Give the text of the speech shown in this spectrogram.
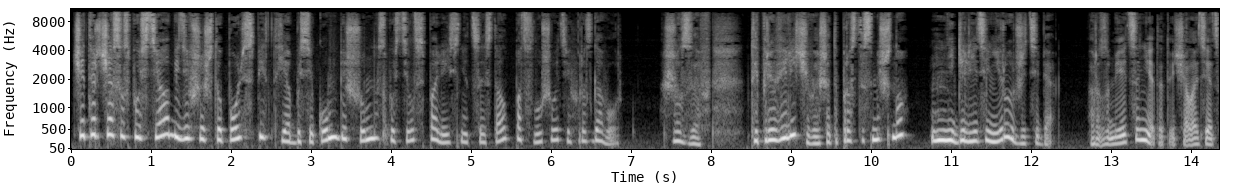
Четверть часа спустя, убедившись, что Поль спит, я босиком бесшумно спустился по лестнице и стал подслушивать их разговор. «Жозеф, ты преувеличиваешь, это просто смешно. Не гильотинируют же тебя». «Разумеется, нет», — отвечал отец.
